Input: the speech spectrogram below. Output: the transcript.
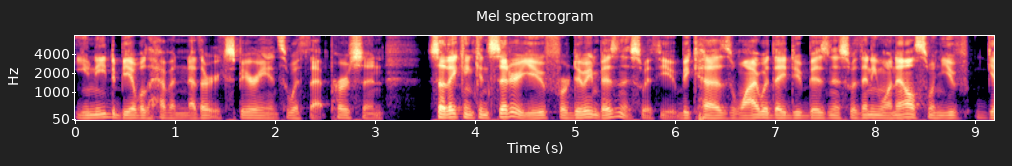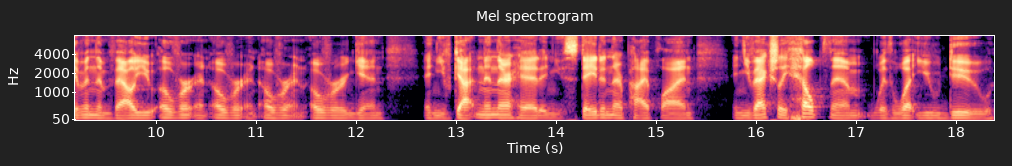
you need to be able to have another experience with that person so they can consider you for doing business with you because why would they do business with anyone else when you've given them value over and over and over and over again and you've gotten in their head and you stayed in their pipeline and you've actually helped them with what you do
